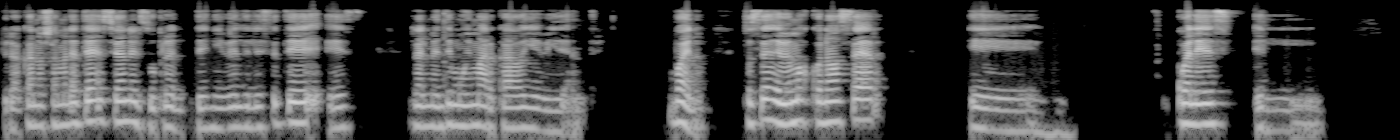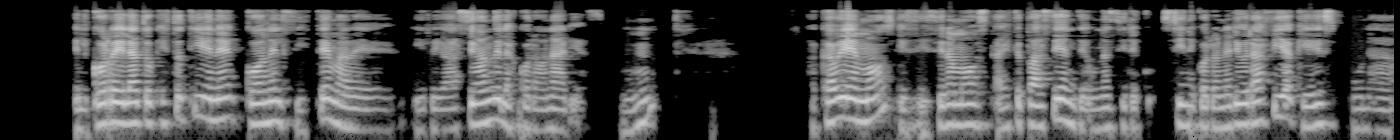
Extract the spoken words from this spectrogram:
Pero acá nos llama la atención, el supradesnivel del ST es realmente muy marcado y evidente. Bueno, entonces debemos conocer eh, cuál es el, el correlato que esto tiene con el sistema de irrigación de las coronarias. Acá vemos que si hiciéramos a este paciente una cinecoronariografía, que es una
